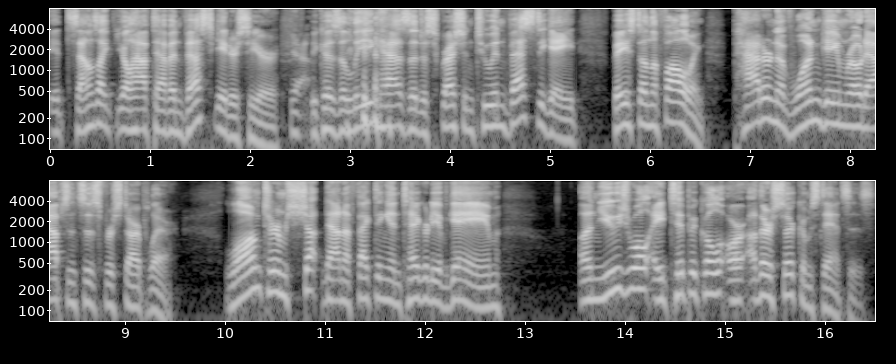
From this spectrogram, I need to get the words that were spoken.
It sounds like you'll have to have investigators here, Yeah. because the league has the discretion to investigate based on the following pattern of one game road absences for star player, long term shutdown affecting integrity of game, unusual, atypical, or other circumstances.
